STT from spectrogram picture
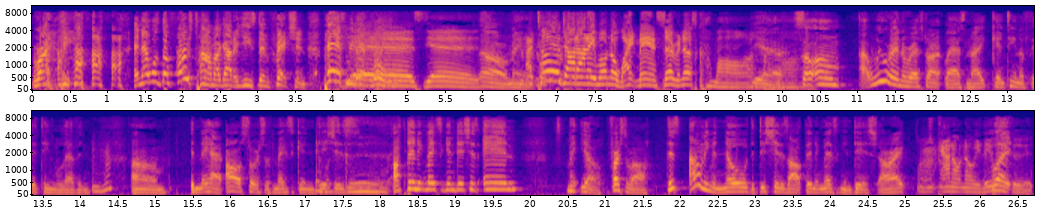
right? and that was the first time I got a yeast infection. Pass me that roll. Yes, yes. Oh man, I told y'all I ain't want no white man serving us. Come on. come Yeah. on. So um, uh, we were in a restaurant last night, Cantina fifteen Mm-hmm. Um, and they had all sorts of Mexican was dishes, good. authentic Mexican dishes, and yo, first of all, this I don't even know that this shit is authentic Mexican dish. All right, Mm, I don't know either. It But- was good.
